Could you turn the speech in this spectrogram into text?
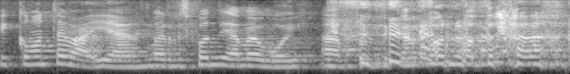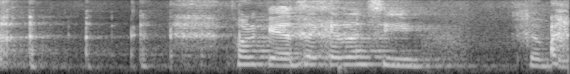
¿Y cómo te va? Ya, me responde, ya me voy a platicar con otra. Porque ya se queda así, siempre.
